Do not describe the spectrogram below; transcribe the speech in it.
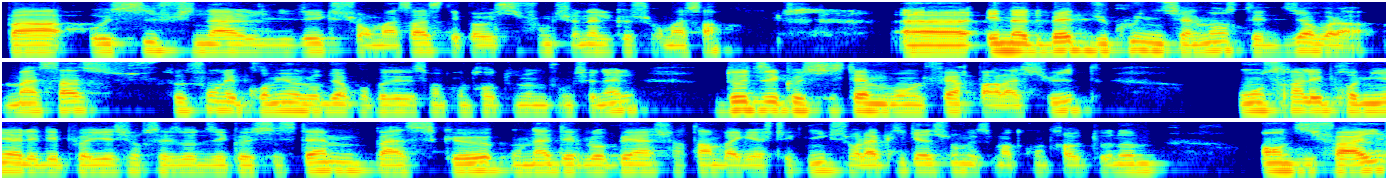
pas aussi final l'idée que sur Massa, c'était pas aussi fonctionnel que sur Massa. Euh, et notre bête, du coup, initialement, c'était de dire voilà, Massa, ce sont les premiers aujourd'hui à proposer des smart contrats autonomes fonctionnels. D'autres écosystèmes vont le faire par la suite on sera les premiers à les déployer sur ces autres écosystèmes parce qu'on a développé un certain bagage technique sur l'application des smart contrats autonomes en DeFi.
